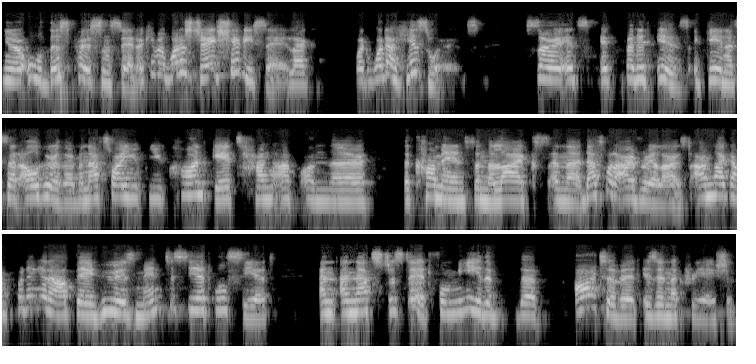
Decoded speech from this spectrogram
you know, oh, this person said, okay, but what does Jay Shetty say? Like, what, what are his words? So it's it but it is. Again it's that algorithm and that's why you you can't get hung up on the the comments and the likes and the, that's what i've realized. I'm like i'm putting it out there who is meant to see it will see it and and that's just it. For me the the art of it is in the creation.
